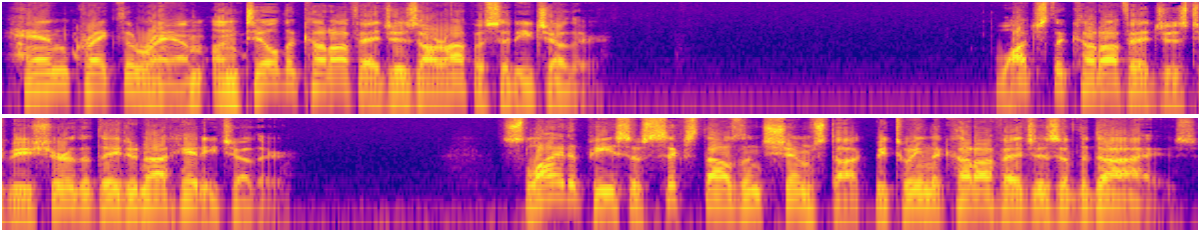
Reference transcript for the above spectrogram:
hand crank the ram until the cutoff edges are opposite each other. Watch the cutoff edges to be sure that they do not hit each other. Slide a piece of 6 thousand shim stock between the cutoff edges of the dies.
